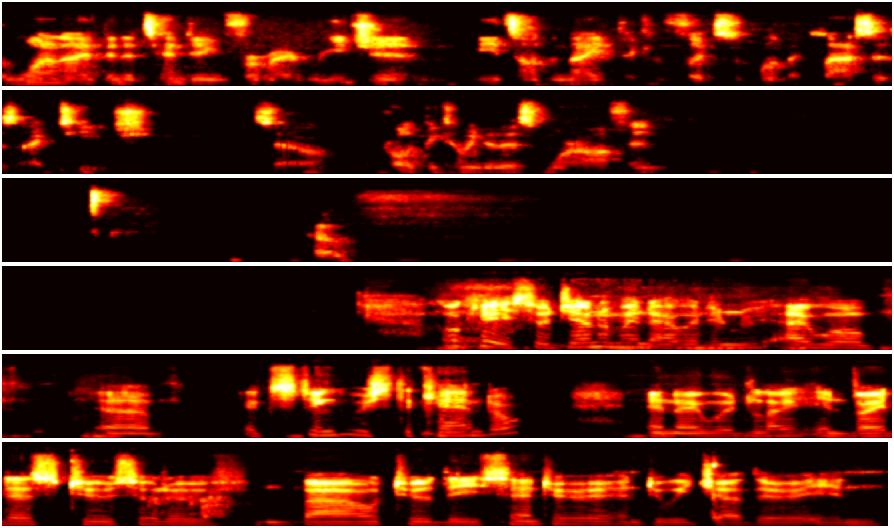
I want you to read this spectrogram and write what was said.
the one I've been attending for my region meets on the night that conflicts with one of the classes I teach. So I'll probably be coming to this more often. Oh. Okay, so gentlemen, I would I will uh, extinguish the candle, and I would like invite us to sort of bow to the center and to each other in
